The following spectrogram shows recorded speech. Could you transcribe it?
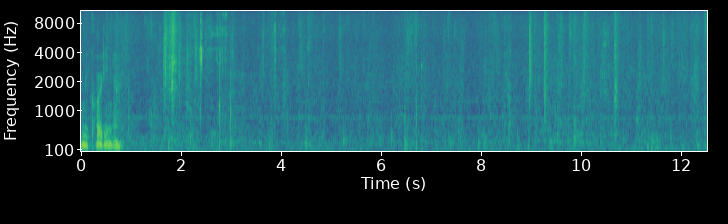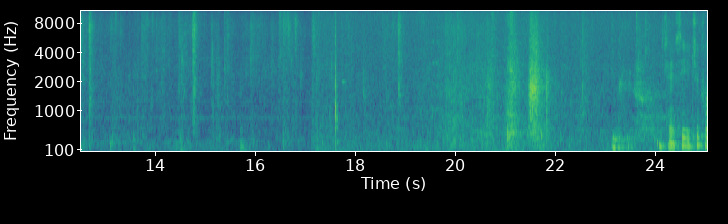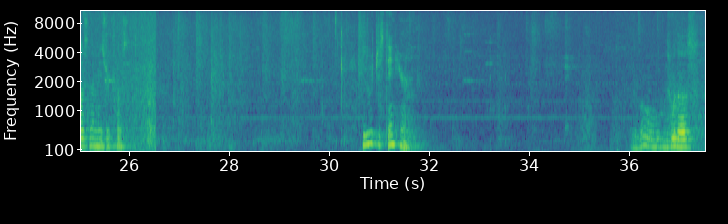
I'm recording now. Okay, see, too close, that means you're close. We were just in here. Hello, who's with us?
